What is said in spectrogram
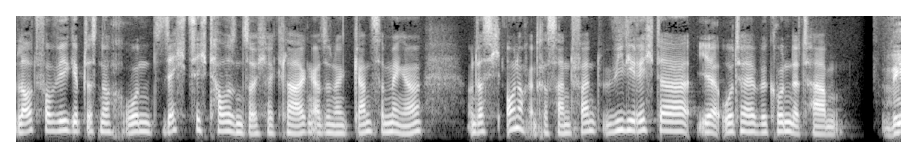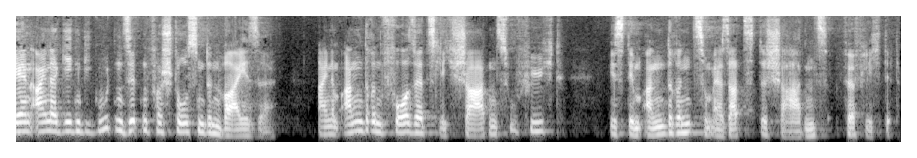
Laut VW gibt es noch rund 60.000 solcher Klagen, also eine ganze Menge. Und was ich auch noch interessant fand, wie die Richter ihr Urteil begründet haben. Wer in einer gegen die guten Sitten verstoßenden Weise einem anderen vorsätzlich Schaden zufügt, ist dem anderen zum Ersatz des Schadens verpflichtet.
